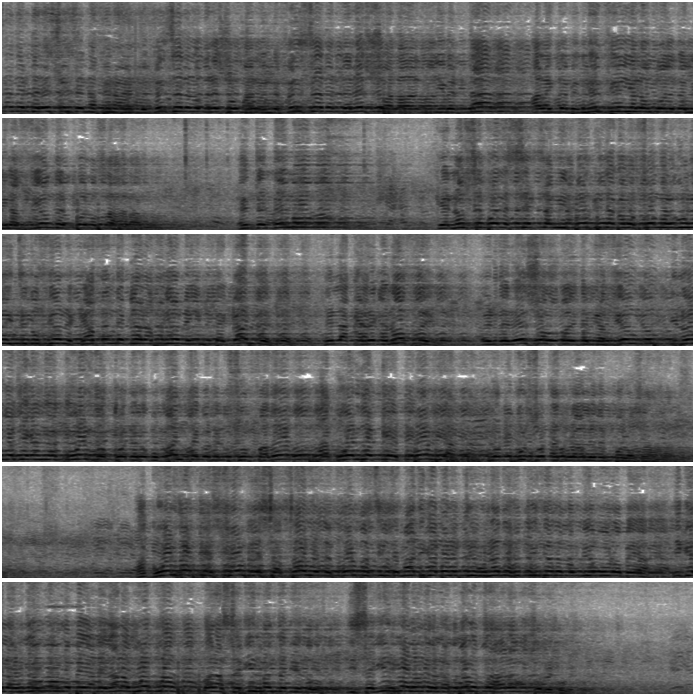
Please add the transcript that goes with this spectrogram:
defensa del derecho internacional, en defensa de los derechos humanos, en defensa del derecho a la libertad, a la independencia y a la autodeterminación del pueblo saharaui. Entendemos que no se puede ser tan hipócrita como son algunas instituciones que hacen declaraciones impecables en las que reconocen el derecho a la autodeterminación y luego llegan a acuerdos con el ocupante, con el usurpador, acuerdos que expolian los recursos naturales del pueblo saharaui. Acuerdos que son rechazados de forma sistemática por el Tribunal de Justicia de la Unión Europea y que la Unión Europea le da la vuelta para seguir manteniéndolos y seguir robando al pueblo saharaui sus recursos.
